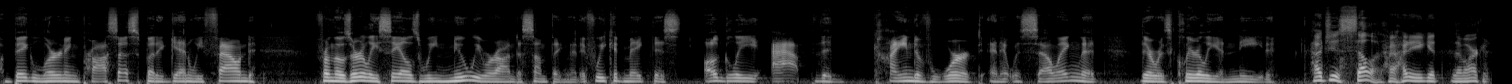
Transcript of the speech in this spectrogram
a big learning process, but again, we found from those early sales, we knew we were onto something. That if we could make this ugly app that kind of worked and it was selling, that there was clearly a need. How'd you sell it? How, how do you get to the market?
